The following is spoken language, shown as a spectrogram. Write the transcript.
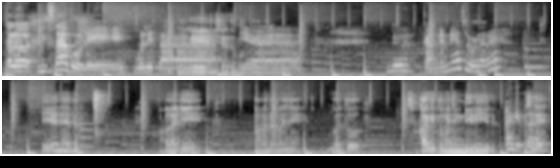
kalau bisa boleh boleh tak Boleh, bisa tuh boleh. ya Duh, kangen ya sebenarnya. Iya nih aduh. Apalagi apa namanya? Gue tuh suka gitu menyendiri gitu. Ah gitu. Maksudnya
